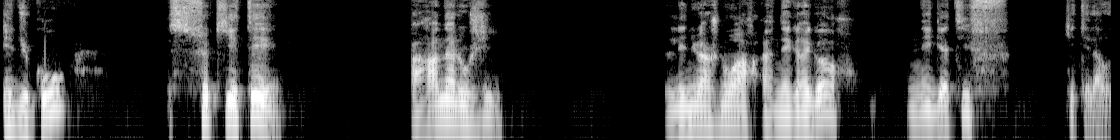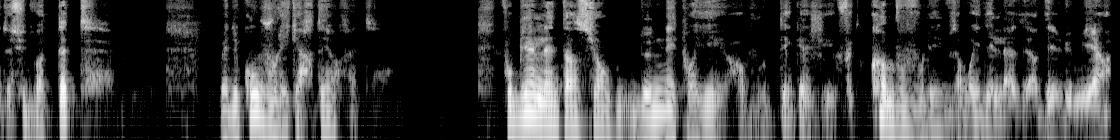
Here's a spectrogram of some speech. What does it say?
Et du coup, ce qui était, par analogie, les nuages noirs, un égrégore, négatif qui était là au-dessus de votre tête, mais du coup, vous l'écartez en fait. Il faut bien l'intention de nettoyer, oh, vous dégagez, vous faites comme vous voulez, vous envoyez des lasers, des lumières,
